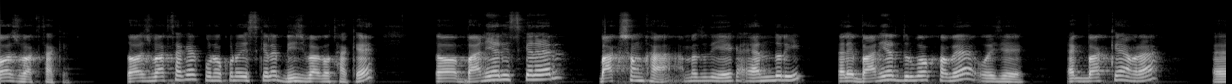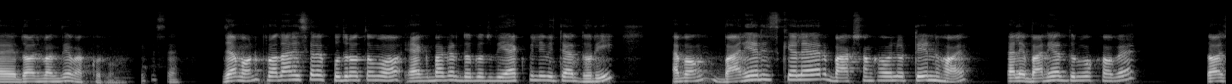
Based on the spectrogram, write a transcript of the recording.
দশ ভাগ থাকে। দশ ভাগ থাকে, কোনো কোনো স্কেলে বিশ ভাগও থাকে। তো বানিয়ার স্কেলের বাক সংখ্যা, আমরা যদি এন ধরি, তাহলে বানিয়ার দুর্ভোগ হবে ওই যে এক বাঘকে আমরা দশ ভাগ দিয়ে ভাগ করব। ঠিক আছে? যেমন, প্রধান স্কেলের ক্ষুদ্রতম এক ভাগের দৈর্ঘ্য যদি এক মিলিমিটার ধরি এবং বানিয়ার স্কেলের বাঘ সংখ্যা হলো টেন হয়, তাহলে বানিয়ার দুর্ভোগ হবে দশ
